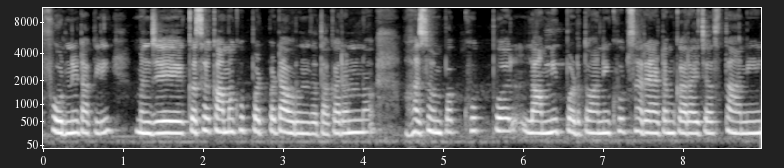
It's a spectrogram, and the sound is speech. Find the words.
फोडणी टाकली. म्हणजे कसं कामं खूप पटपट आवरून जातात. कारण हा स्वयंपाक खूप लांबणीत पडतो आणि खूप सारे आयटम करायचे असतात आणि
